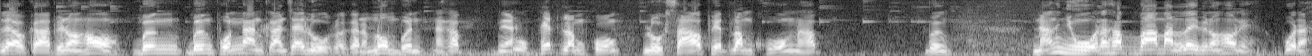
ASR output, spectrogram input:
แล้วกับพี่น้องเฮาเบิ่งเบิ่งผลงานการใช้ลูกแล้วก็น้ำนมเพิ่นนะครับเนี่ย ลูกเพชรลำโขงลูกสาวเพชรลำโขงนะครับ เบิ่งหนังอยู่นะครับ บามันเลยพี่น้องเฮานี่พูดน่ะ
